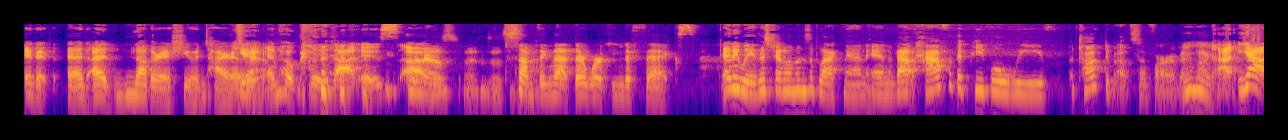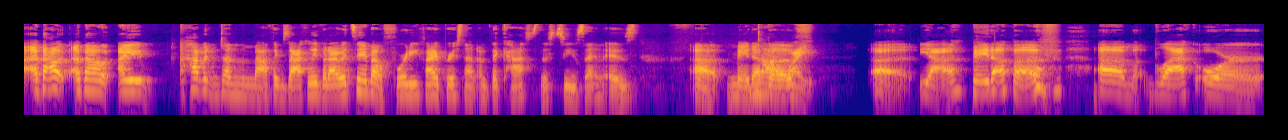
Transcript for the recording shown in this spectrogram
it, it, another issue entirely, Yeah. and hopefully that is um, something that they're working to fix. Anyway, this gentleman's a black man, and about half of the people we've talked about so far have been Mhm. black. Uh, yeah, about about I haven't done the math exactly, but I would say about forty five percent of the cast this season is uh, made up Not of white. Uh, yeah, made up of um, black or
